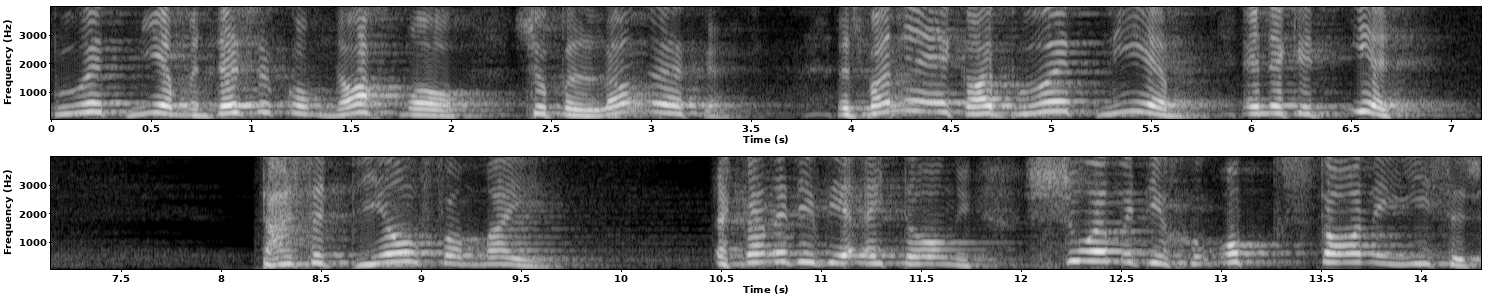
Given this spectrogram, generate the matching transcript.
brood neem en dis hoekom nagmaal so belangrik is is wanneer ek daai brood neem en ek dit eet, dis 'n deel van my. Ek kan dit nie weer uithaal nie. So met die opstaande Jesus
